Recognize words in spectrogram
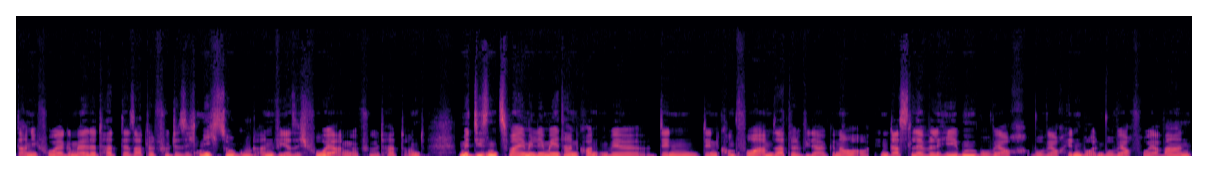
Dani vorher gemeldet hat, der Sattel fühlte sich nicht so gut an, wie er sich vorher angefühlt hat. Und mit diesen zwei Millimetern konnten wir den, den Komfort am Sattel wieder genau in das Level heben, wo wir auch, wo wir auch hin wollten, wo wir auch vorher waren.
